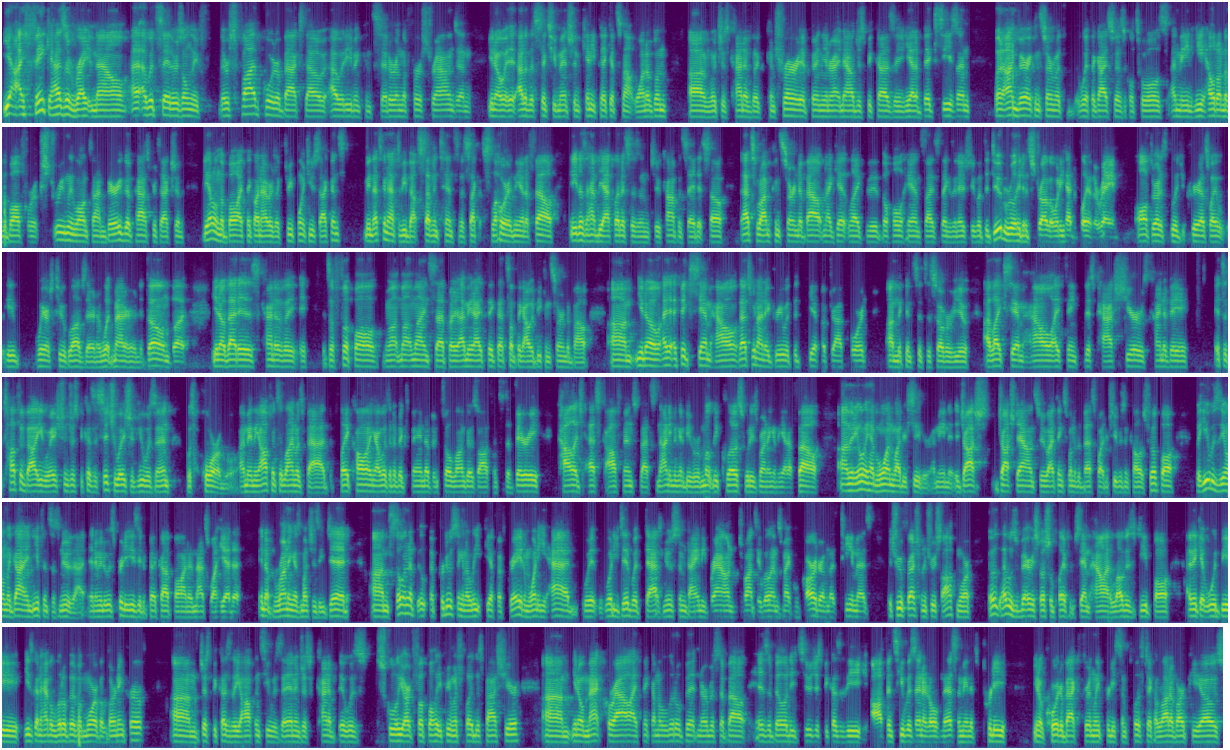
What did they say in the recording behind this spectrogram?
yeah i think as of right now i, I would say there's only there's five quarterbacks that I, would even consider in the first round and you know out of the six you mentioned kenny pickett's not one of them um, which is kind of the contrary opinion right now, just because he had a big season. But I'm very concerned with with the guy's physical tools. I mean, he held onto the ball for extremely long time, very good pass protection. But He held on the ball, I think, on average like 3.2 seconds. I mean, that's going to have to be about seven tenths of a second slower in the NFL, and he doesn't have the athleticism to compensate it. So that's what I'm concerned about. And I get like the, the whole hand size thing's an issue, but the dude really did struggle when he had to play in the rain all throughout his collegiate career. That's why he wears two gloves there, and it wouldn't matter in the dome. But you know, that is kind of a it, it's a football mindset. But I mean, I think that's something I would be concerned about. Um, you know, I, I, think Sam Howell. That's what I'd agree with the PFF draft board on um, the consensus overview. I like Sam Howell. I think this past year was kind of a it's a tough evaluation just because the situation he was in was horrible. I mean, the offensive line was bad. The play calling, I wasn't a big fan of. And Phil Longo's offense is a very college esque offense that's not even going to be remotely close what he's running in the NFL. Um, and he only had one wide receiver. I mean, Josh Josh Downs, who I think is one of the best wide receivers in college football, but he was the only guy, in defenses knew that. And I mean, it was pretty easy to pick up on, and that's why he had to end up running as much as he did. Um, still ended up uh, producing an elite PFF grade, and what he had with what he did with Dazz Newsome, Dyami Brown, Javonte Williams, Michael Carter on the team as the true freshman, true sophomore, was, that was a very special play from Sam Howell. I love his deep ball. I think it would be he's going to have a little bit of a more of a learning curve um, just because of the offense he was in and just kind of it was schoolyard football he pretty much played this past year. Um, you know, Matt Corral, I think I'm a little bit nervous about his ability to just because of the offense he was in at Ole Miss. I mean, it's pretty, you know, quarterback friendly, pretty simplistic, a lot of RPOs.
